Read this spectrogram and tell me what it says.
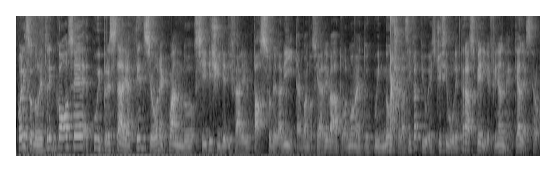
Quali sono le tre cose a cui prestare attenzione quando si decide di fare il passo della vita, quando si è arrivato al momento in cui non ce la si fa più e ci si vuole trasferire finalmente all'estero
